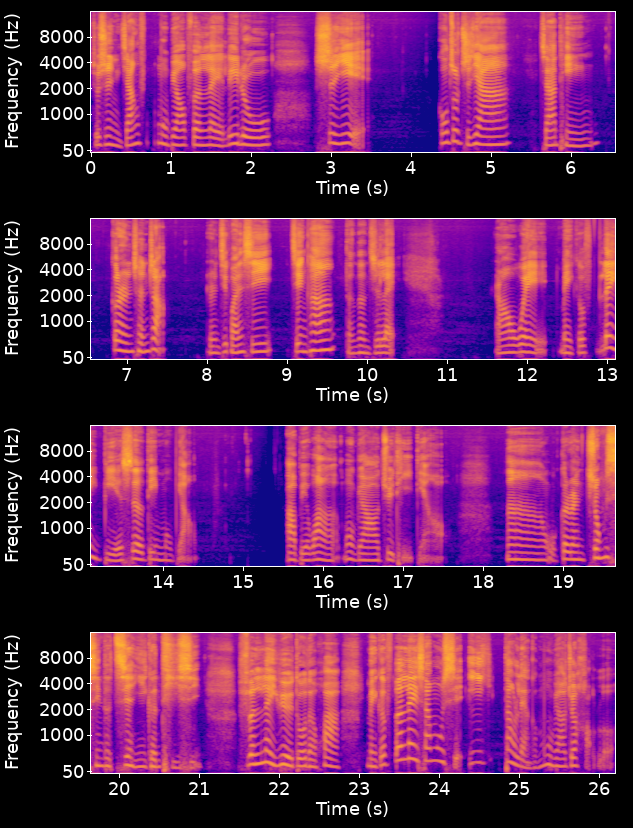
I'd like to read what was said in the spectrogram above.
就是你将目标分类，例如事业、工作、职涯、家庭、个人成长、人际关系、健康等等之类，然后为每个类别设定目标啊，别忘了目标具体一点哦。那我个人衷心的建议跟提醒，分类越多的话，每个分类项目写一到两个目标就好了，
